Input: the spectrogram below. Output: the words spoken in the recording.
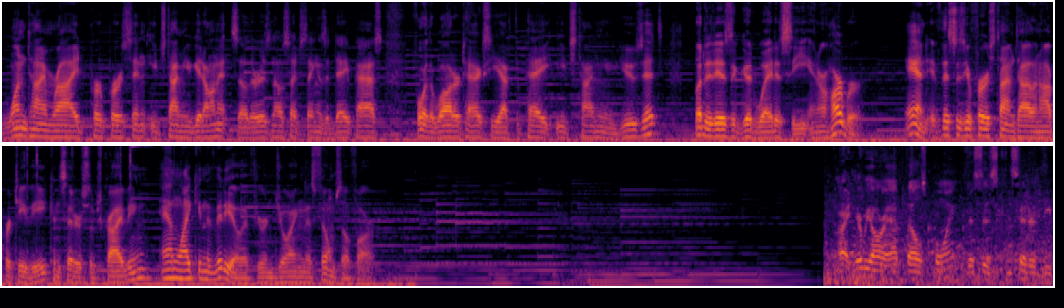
one time ride per person each time you get on it, so there is no such thing as a day pass for the water taxi. You have to pay each time you use it but it is a good way to see Inner Harbor. And if this is your first time to Island Hopper TV, consider subscribing and liking the video if you're enjoying this film so far. All right, here we are at Fells Point. This is considered the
